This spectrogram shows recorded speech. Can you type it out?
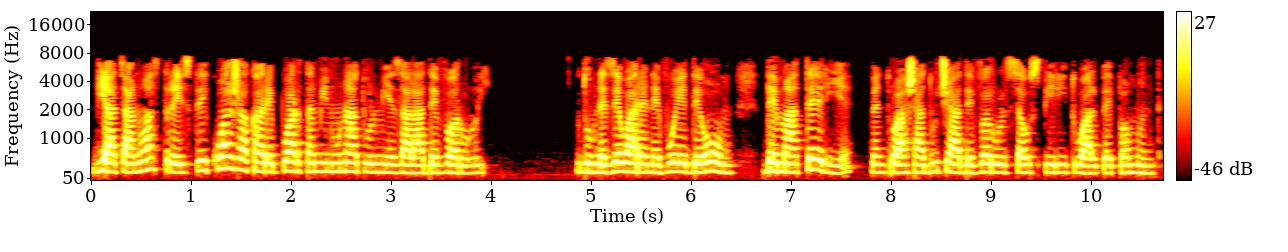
Viața noastră este coaja care poartă minunatul miez al adevărului. Dumnezeu are nevoie de om, de materie, pentru a-și aduce adevărul său spiritual pe pământ.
